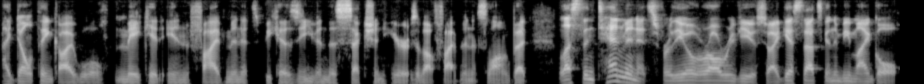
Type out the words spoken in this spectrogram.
I don't think I will make it in five minutes because even this section here is about five minutes long, but less than 10 minutes for the overall review. So I guess that's going to be my goal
